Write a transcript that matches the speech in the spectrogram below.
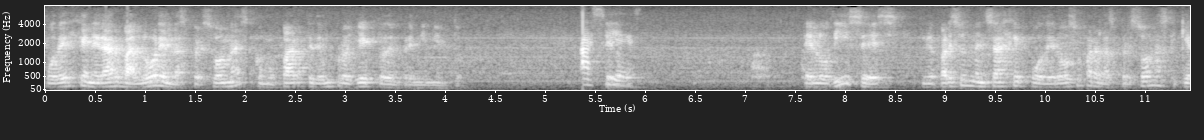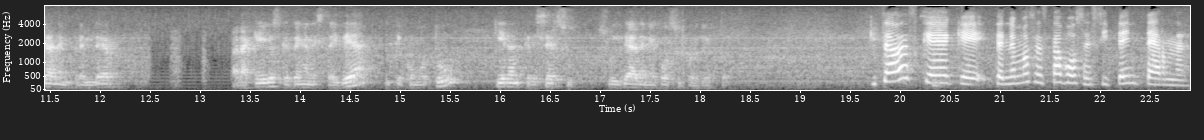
poder generar valor en las personas como parte de un proyecto de emprendimiento. Así es. te lo dices y me parece un mensaje poderoso para las personas que quieran emprender, para aquellos que tengan esta idea y que como tú quieran crecer su, idea de negocio proyecto. Y sabes qué? Que tenemos esta vocecita interna.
